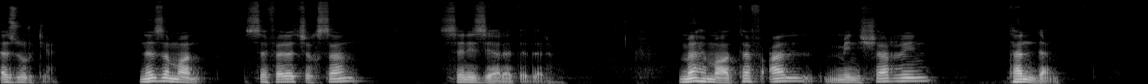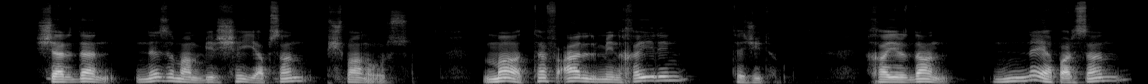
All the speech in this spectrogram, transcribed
ezurke. Ne zaman sefere çıksan seni ziyaret ederim. Mehma tef'al min şerrin tendem. Şerden ne zaman bir şey yapsan pişman olursun. Ma tef'al min hayrin tecidhu. Hayırdan ne yaparsan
